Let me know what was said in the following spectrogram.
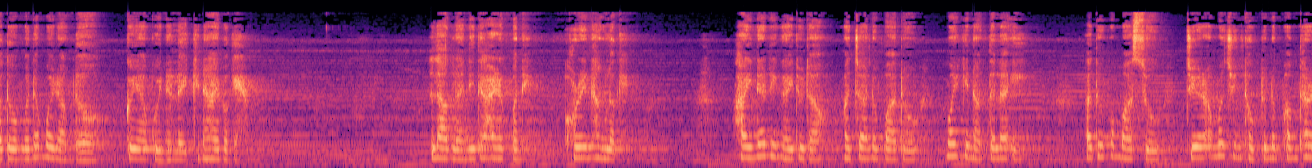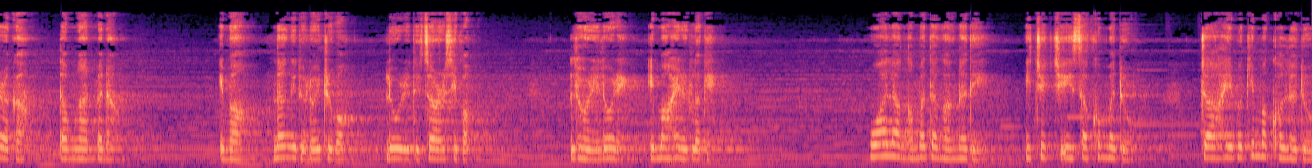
ꯑꯗꯣꯝꯕꯅ ꯃꯣꯏꯔꯥꯡꯗ ꯀꯌꯥꯝ ꯀꯨꯏꯅ ꯂꯩꯈꯤꯅꯤ ꯍꯥꯏꯕꯒꯦ ꯂꯥꯛꯂꯅꯤꯗ ꯍꯥꯏꯔꯛꯄꯅꯦ ꯍꯣꯔꯦꯟ ꯍꯪꯂꯒꯦ ꯍꯥꯏꯅꯔꯤꯉꯩꯗꯨꯗ ꯃꯆꯥꯅꯨꯄꯥꯗꯨ ꯃꯣꯏꯒꯤ ꯅꯥꯛꯇ ꯂꯥꯛꯏ ꯑꯗꯨꯒ ꯃꯥꯁꯨ ꯆꯤꯌꯔ ꯑꯃ ꯆꯤꯡꯊꯣꯛꯇꯨꯅ ꯐꯝꯊꯔꯒ ꯇꯝꯉꯥꯟꯕꯅ ꯏꯃꯥ ꯅꯪꯒꯤꯗꯨ ꯂꯣꯏꯗ꯭ꯔꯤꯕꯣ ꯂꯣꯏꯔꯗꯤ ꯆꯥꯔꯁꯤꯕ ꯂꯣꯏꯔꯦ ꯂꯣꯏꯔꯦ ꯏꯃꯥ ꯍꯥꯏꯔꯛꯂꯒꯦ ꯋꯥ ꯂꯥꯡ ꯑꯃꯇ ꯉꯥꯡꯅꯗꯦ 이직 ꯆꯤꯛꯏ ꯆꯥꯛꯈꯨꯝ ꯑꯗꯨ ꯆꯥ ꯍꯩꯕꯒꯤ ꯃꯈꯣꯜ ꯑꯗꯨ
